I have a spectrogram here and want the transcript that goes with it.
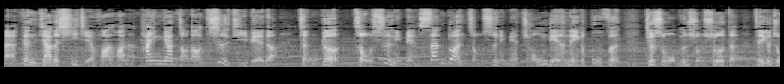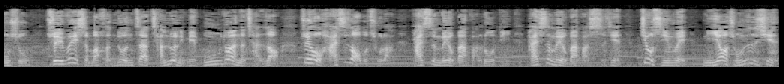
呃更加的细节化的话呢，它应该找到次级别的。整个走势里面，三段走势里面重叠的那个部分，就是我们所说的这个中枢。所以，为什么很多人在缠论里面不断的缠绕，最后还是绕不出来，还是没有办法落地，还是没有办法实践？就是因为你要从日线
